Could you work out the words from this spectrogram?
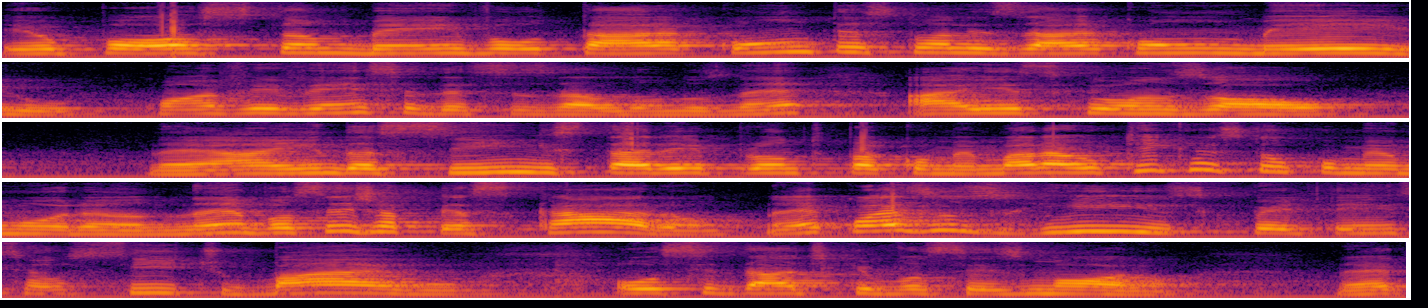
eu posso também voltar a contextualizar com o meio, com a vivência desses alunos, né? A isque o anzol, né? Ainda assim, estarei pronto para comemorar. O que, que eu estou comemorando, né? Vocês já pescaram, né? Quais os rios que pertencem ao sítio, bairro ou cidade que vocês moram, né?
